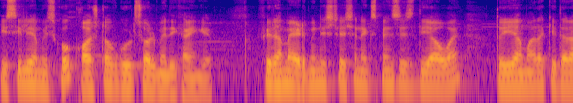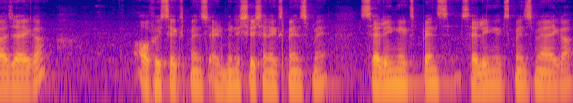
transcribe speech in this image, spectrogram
इसीलिए हम इसको कॉस्ट ऑफ़ गुड सोल्ड में दिखाएँगे। फिर हमें एडमिनिस्ट्रेशन एक्सपेंसेस दिया हुआ है तो ये हमारा किधर आ जाएगा? ऑफ़िस एक्सपेंस एडमिनिस्ट्रेशन एक्सपेंस में सेलिंग एक्सपेंस सेलिंग एक्सपेंस में आएगा।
